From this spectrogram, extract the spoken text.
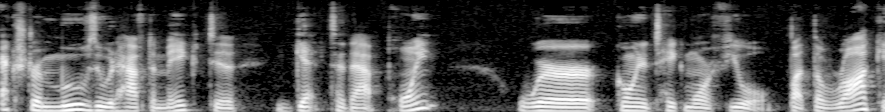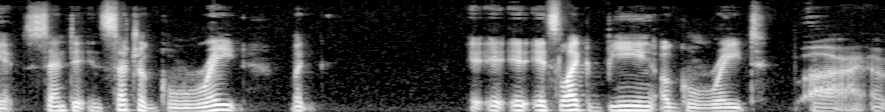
extra moves it would have to make to get to that point were going to take more fuel, but the rocket sent it in such a great like it, it, it's like being a great uh, I'm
